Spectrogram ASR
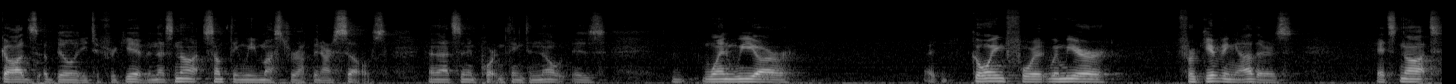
God's ability to forgive, and that's not something we muster up in ourselves. And that's an important thing to note is when we are uh, going for when we are forgiving others, it's not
